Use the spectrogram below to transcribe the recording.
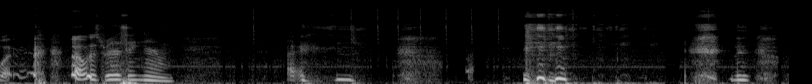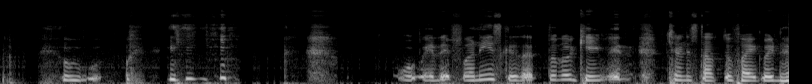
my! I was dressing him. I... what made funny is because Arturo came in trying to stop the fight going down.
